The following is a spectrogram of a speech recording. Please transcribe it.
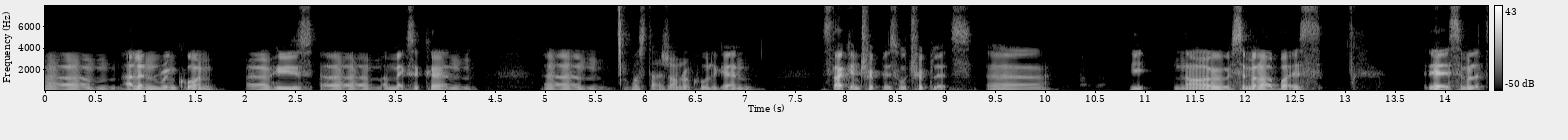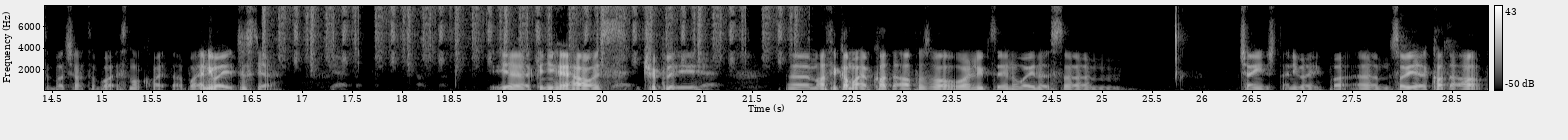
um, Alan Rincorn, um, who's um, a Mexican. Um, what's that genre called again? It's like in trip. It's all triplets. Uh, no, similar, but it's yeah, it's similar to bachata, but it's not quite that. But anyway, just yeah. Yeah, can you hear how it's triplety? Um, I think I might have cut that up as well, or I looped it in a way that's um, changed anyway. But um, so yeah, cut that up.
